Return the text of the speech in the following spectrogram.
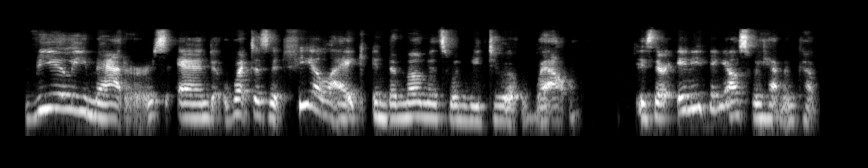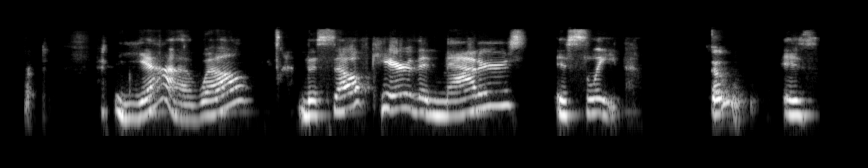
really matters and what does it feel like in the moments when we do it well? Is there anything else we haven't covered? Yeah well the self care that matters is sleep. Oh. Is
